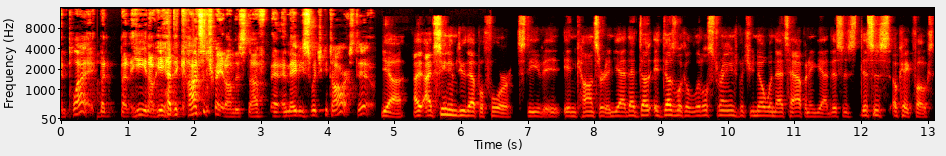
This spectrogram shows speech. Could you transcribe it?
and play. But but he you know he had to concentrate on this stuff and, and maybe switch guitars too. Yeah, I, have seen him do that before, Steve, in concert, and yeah, that does it does look a little strange, but you know when that's happening. Yeah, this is this is okay, folks.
